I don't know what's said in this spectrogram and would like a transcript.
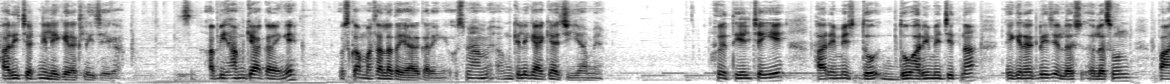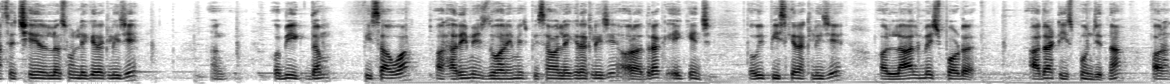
हरी चटनी लेके रख लीजिएगा। अभी हम क्या करेंगे, उसका मसाला तैयार करेंगे। उसमें हमें, हमके लिए क्या क्या चाहिए हमें? तेल चाहिए हरी मिर्च दो दो हरी मिर्च जितना लेके रख लीजिए लहसुन पाँच से छः लहसुन लेके रख लीजिए। वो भी एकदम पिसा हुआ और हरी मिर्च दो हरी मिर्च पिसा हुआ लेके रख लीजिए और अदरक एक इंच वो भी पीस के रख लीजिए और लाल मिर्च पाउडर आधा टीस्पून जितना और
